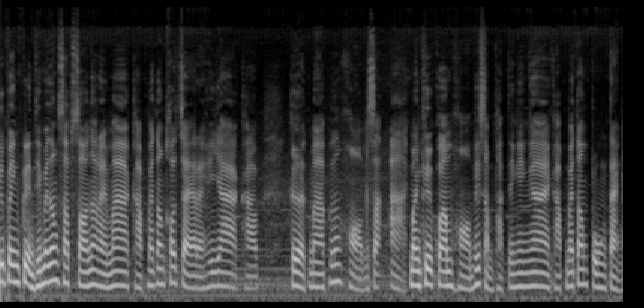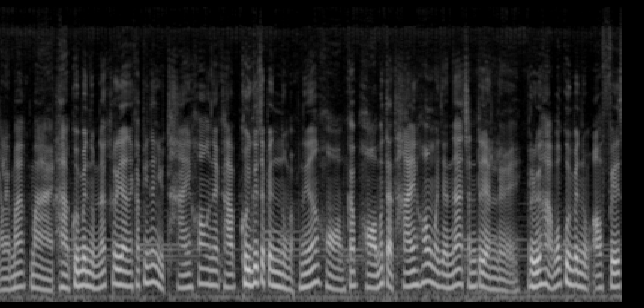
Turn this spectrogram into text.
คือเป็นกลิ่นที่ไม่ต้องซับซ้อนอะไรมากครับ ไม่ต้องเข้าใจอะไรให้ยากครับ เกิดมาเพื่อหอมสะอาด มันคือความหอมที่สัมผัสได้ง่ายๆครับไม่ต้องปรุงแต่งอะไรมากมาย หากคุณเป็นหนุ่มนักเรียนนะครับที่นั่งอยู่ท้ายห้องนะครับคุณก็จะเป็นหนุ่มแบบเนื้อหอมครับหอมตั้งแต่ท้ายห้องมายันหน้าชั้นเรียนเลย หรือหากว่าคุณเป็นหนุ่มออฟฟิศ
